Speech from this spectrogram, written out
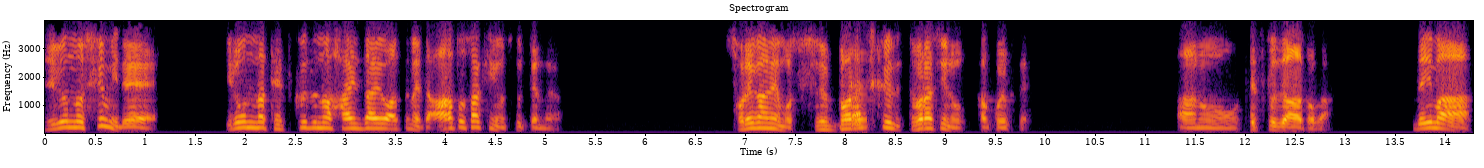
自分の趣味で、いろんな鉄くずの廃材を集めてアート作品を作ってんのよ。それがね、もう素晴らしく、素晴らしいの、かっこよくて。あの、鉄くずアートが。で、今、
